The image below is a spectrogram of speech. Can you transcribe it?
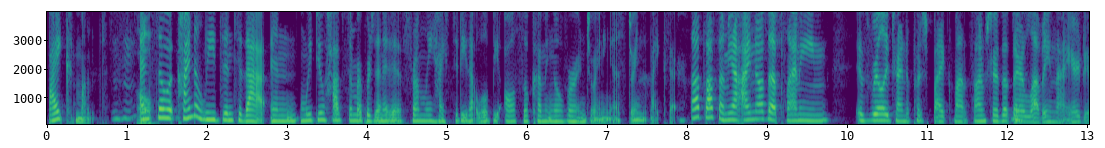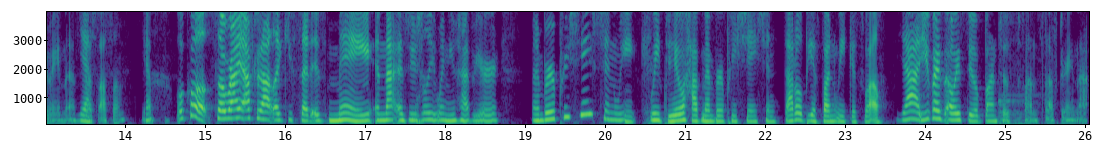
bike month. Mm-hmm. And Oh. so it kind of leads into that. And we do have some representative from Lehi City that will be also coming over and joining us during the bike fair. That's awesome. Yeah, I know that planning is really trying to push bike month, so I'm sure that they're loving that you're doing this. Yes. That's awesome. Yep. Well, cool. So right after that, like you said, is May, and that is usually when you have your member appreciation week. We do have member appreciation. That'll be a fun week as well. Yeah, you guys always do a bunch of fun stuff during that.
